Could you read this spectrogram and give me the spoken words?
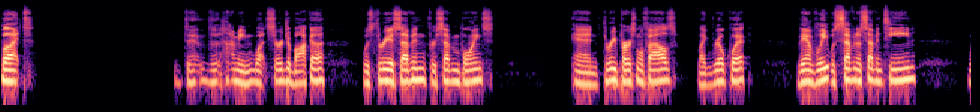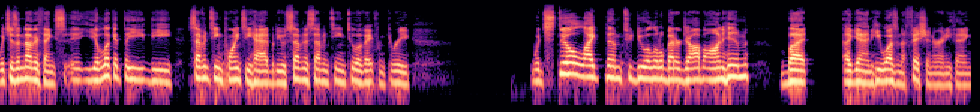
But, the, the, I mean, what, Serge Ibaka was three of seven for seven points and three personal fouls, like real quick. VanVleet was seven of 17 which is another thing. You look at the the 17 points he had, but he was 7 to 17, 2 of 8 from 3. Would still like them to do a little better job on him, but again, he wasn't efficient or anything.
